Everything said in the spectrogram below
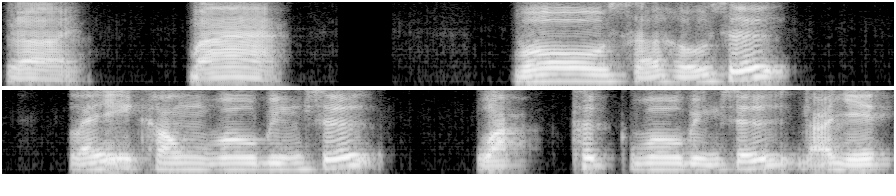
Rồi, ba, vô sở hữu xứ. Lấy không vô biên xứ hoặc thức vô biên xứ đã diệt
